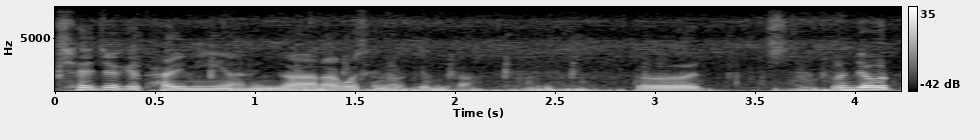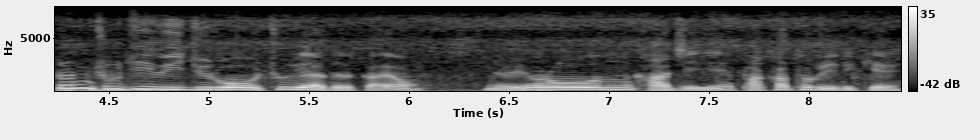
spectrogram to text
최적의 타이밍이 아닌가라고 생각됩니다. 어, 이제 어떤 주지 위주로 줄여야 될까요? 네, 이런 가지 바깥으로 이렇게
